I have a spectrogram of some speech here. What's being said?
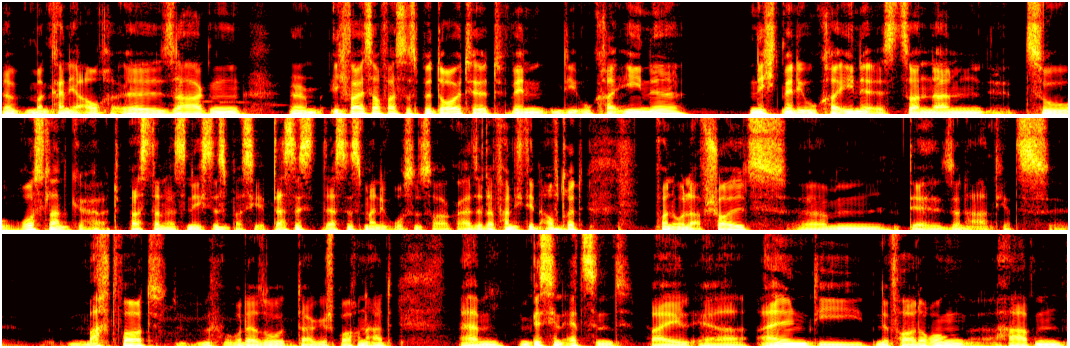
äh, man kann ja auch äh, sagen, äh, ich weiß auch, was es bedeutet, wenn die Ukraine nicht mehr die Ukraine ist, sondern zu Russland gehört, was dann als nächstes mhm. passiert. Das ist, das ist meine große Sorge. Also da fand ich den Auftritt von Olaf Scholz, ähm, der so eine Art jetzt äh, Machtwort oder so da gesprochen hat, ähm, ein bisschen ätzend, weil er allen, die eine Forderung haben,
